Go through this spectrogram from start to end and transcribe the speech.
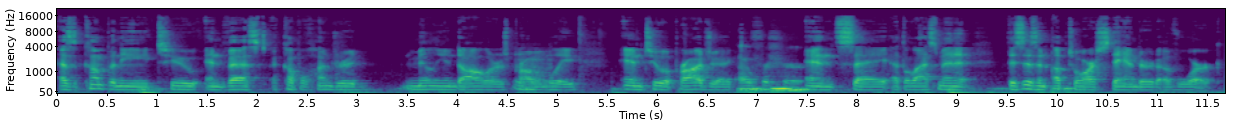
as a company to invest a couple hundred million dollars mm-hmm. probably into a project Oh, for sure. and say at the last minute this isn't up to our standard of work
